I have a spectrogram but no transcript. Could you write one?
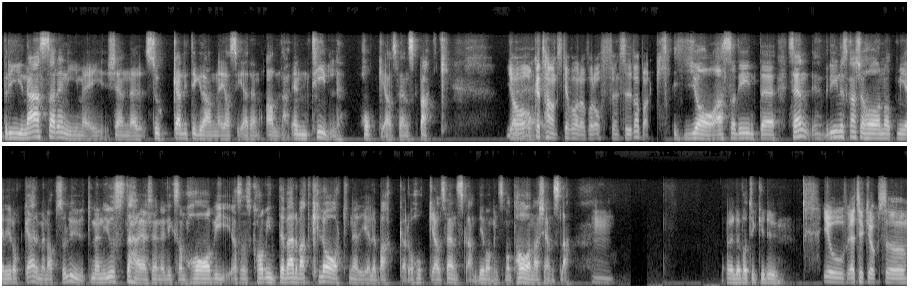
brynäsaren i mig känner sucka lite grann när jag ser en, all, en till hockeyallsvensk back. Ja, och att han ska vara vår offensiva back. Ja, alltså det är inte... Sen Brynäs kanske har något mer i rockärmen, absolut. Men just det här jag känner liksom, har vi, alltså, har vi inte värvat klart när det gäller backar och hockeyallsvenskan? Det var min spontana känsla. Mm. Eller vad tycker du? Jo, jag tycker också...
